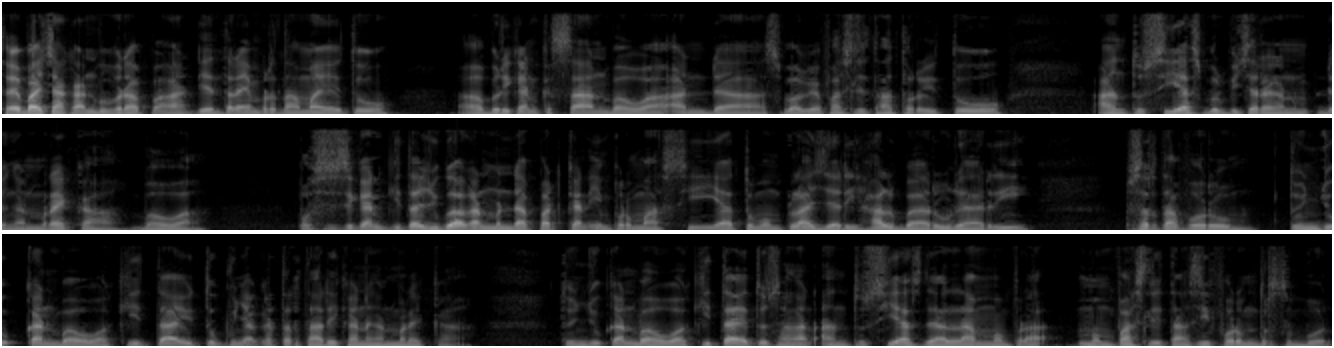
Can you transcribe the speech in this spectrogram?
Saya bacakan beberapa di antara yang pertama yaitu uh, berikan kesan bahwa Anda sebagai fasilitator itu antusias berbicara dengan, dengan mereka bahwa posisikan kita juga akan mendapatkan informasi atau mempelajari hal baru dari peserta forum. Tunjukkan bahwa kita itu punya ketertarikan dengan mereka. Tunjukkan bahwa kita itu sangat antusias dalam memfasilitasi forum tersebut.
